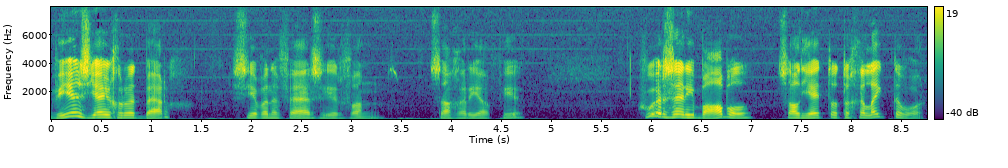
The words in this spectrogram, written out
Wie is jy groot berg? 7e vers hier van Zachariah 4 voor sy die Babel sal jy tot een gelijkte word.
